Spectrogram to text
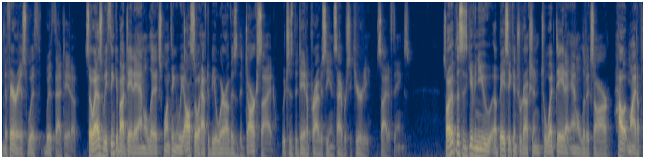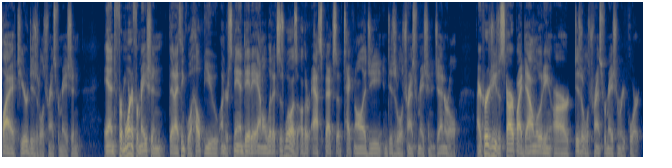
nefarious with, with that data. So, as we think about data analytics, one thing we also have to be aware of is the dark side, which is the data privacy and cybersecurity side of things. So I hope this has given you a basic introduction to what data analytics are, how it might apply to your digital transformation. And for more information that I think will help you understand data analytics as well as other aspects of technology and digital transformation in general, I encourage you to start by downloading our digital transformation report,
